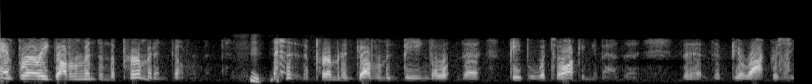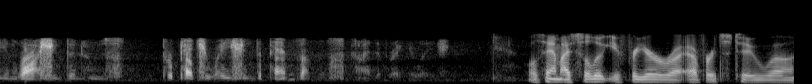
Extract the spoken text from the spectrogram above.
temporary government and the permanent government. the permanent government being the the people we're talking about, the the, the bureaucracy in Washington whose perpetuation depends on this kind of regulation. Well, Sam, I salute you for your uh, efforts to uh,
